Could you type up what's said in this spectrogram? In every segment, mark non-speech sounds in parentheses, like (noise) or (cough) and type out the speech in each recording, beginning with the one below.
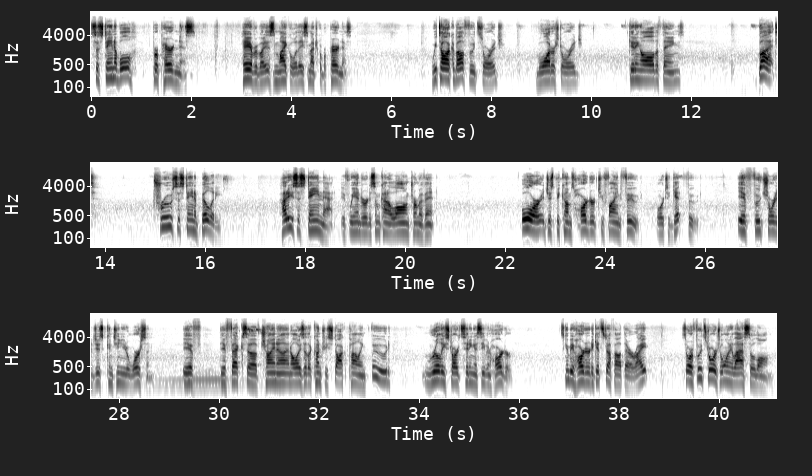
Sustainable preparedness. Hey everybody, this is Michael with Asymmetrical Preparedness. We talk about food storage, water storage, getting all the things, but true sustainability. How do you sustain that if we enter into some kind of long-term event? Or it just becomes harder to find food or to get food if food shortages continue to worsen. If the effects of China and all these other countries stockpiling food really starts hitting us even harder. It's going to be harder to get stuff out there, right? So our food storage will only last so long.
